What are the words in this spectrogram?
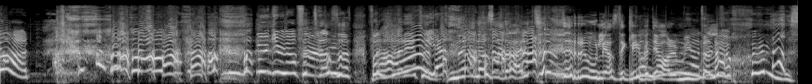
god! men gud jag får Alltså, Vad det, här är gör typ, jag? nej, alltså, det här är typ det roligaste klippet jag har i min Jag telefon. skäms!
